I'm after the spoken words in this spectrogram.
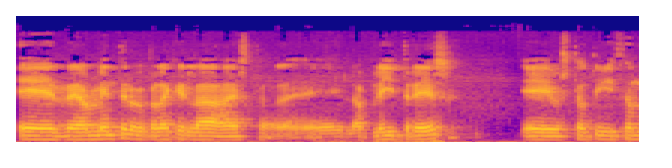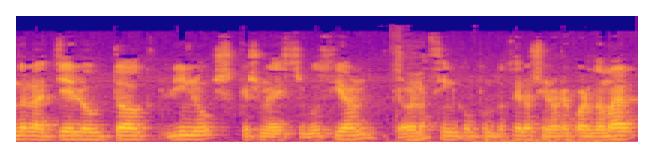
eh, realmente lo que pasa es que la, esta, eh, la Play 3 eh, está utilizando la Yellow Dog Linux, que es una distribución, creo la 5.0 si no recuerdo mal,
